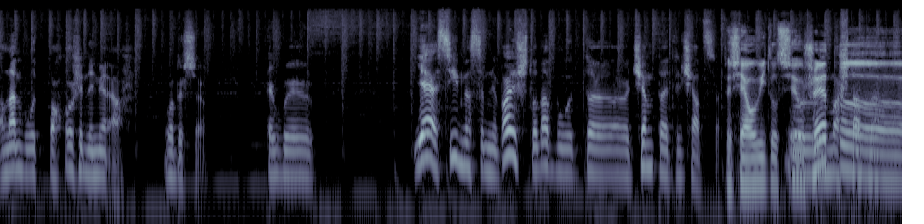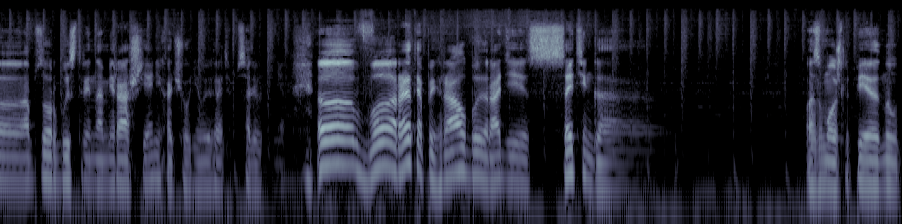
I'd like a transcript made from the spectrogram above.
она будет похожа на Мираж. Вот и все. Как бы я сильно сомневаюсь, что она будет э, чем-то отличаться. То есть я увидел сюжет, э, обзор быстрый на Мираж, я не хочу в него играть абсолютно нет. Э, в Red я поиграл бы ради сеттинга, возможно, ну,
